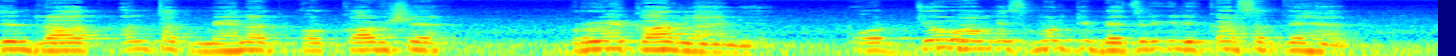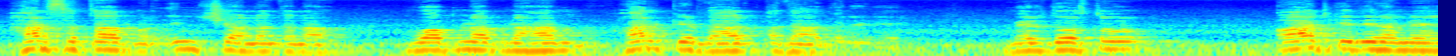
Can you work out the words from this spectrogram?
دن رات ان تک محنت اور کاوشیں بروئے کار لائیں گے اور جو ہم اس ملک کی بہتری کے لیے کر سکتے ہیں، ہر سطح پر ان شاء اللہ تعالیٰ وہ اپنا اپنا ہر ہر کردار ادا کریں گے۔ میرے دوستوں آج کے دن ہمیں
